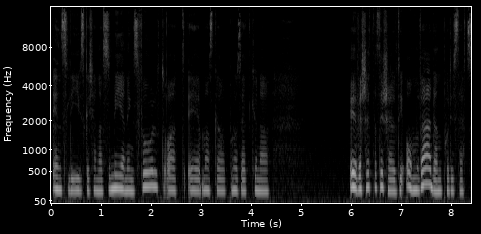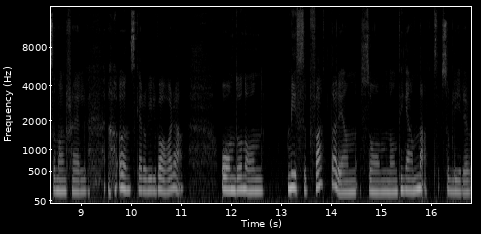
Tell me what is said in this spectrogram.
ens liv ska kännas meningsfullt och att eh, man ska på något sätt kunna översätta sig själv till omvärlden på det sätt som man själv önskar och vill vara. Och om då någon missuppfattar en som någonting annat så blir det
